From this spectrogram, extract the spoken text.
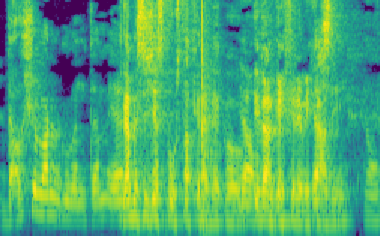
Dalším argumentem je... Já myslím, že spousta firm, jako jo. i velké firmy vychází. Jasný, no.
